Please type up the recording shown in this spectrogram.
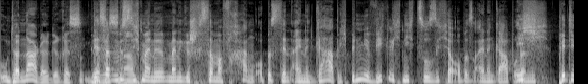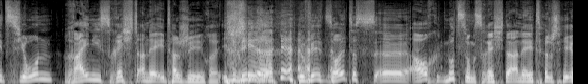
unter Nagel gerissen, gerissen Deshalb müsste haben. ich meine, meine Geschwister mal fragen, ob es denn eine gab. Ich bin mir wirklich nicht so sicher, ob es eine gab oder ich nicht. Petition Reinis Recht an der Etagere. Ich finde, du will, solltest äh, auch Nutzungsrechte an der Etagere Ja,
